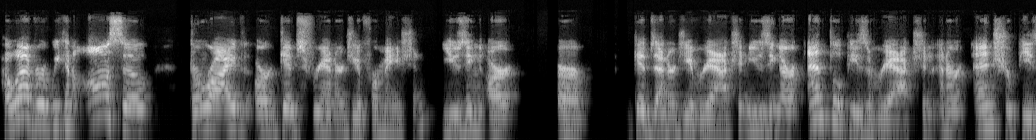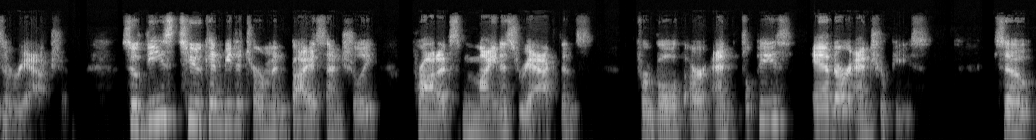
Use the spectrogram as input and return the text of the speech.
However, we can also derive our Gibbs free energy of formation using our, our Gibbs energy of reaction using our enthalpies of reaction and our entropies of reaction. So these two can be determined by essentially products minus reactants for both our enthalpies and our entropies. So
